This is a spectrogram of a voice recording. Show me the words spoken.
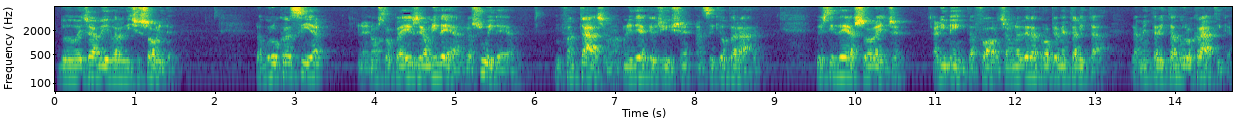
dove già aveva radici solide. La burocrazia nel nostro paese ha un'idea, la sua idea, un fantasma, un'idea che agisce anziché operare. Questa idea sorregge, alimenta, forgia una vera e propria mentalità, la mentalità burocratica,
